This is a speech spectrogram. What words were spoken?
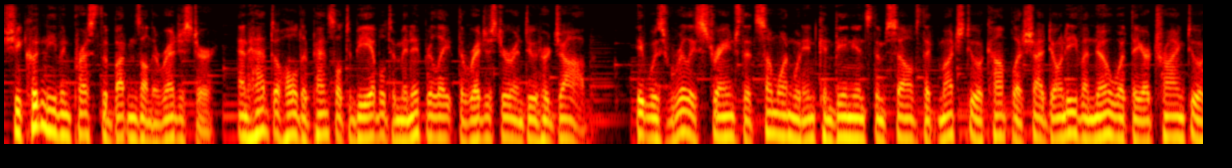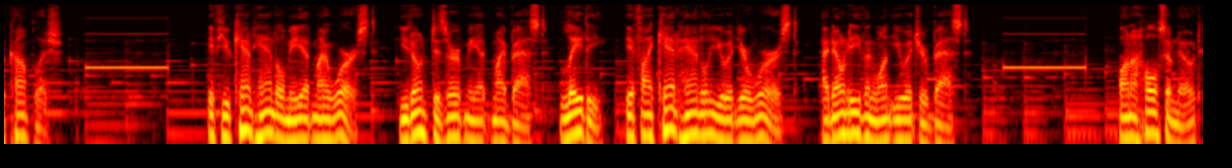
She couldn't even press the buttons on the register, and had to hold a pencil to be able to manipulate the register and do her job. It was really strange that someone would inconvenience themselves that much to accomplish I don't even know what they are trying to accomplish. If you can't handle me at my worst, you don't deserve me at my best. Lady, if I can't handle you at your worst, I don't even want you at your best. On a wholesome note,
